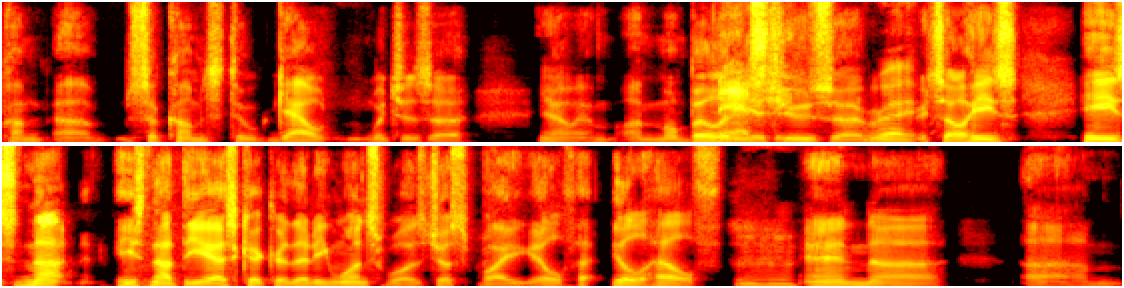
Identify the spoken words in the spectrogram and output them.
come, uh, succumbs to gout, which is a you know a, a mobility Nasty. issues. Uh, Right. So he's he's not he's not the ass kicker that he once was just by ill ill health Mhm. and uh, um,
